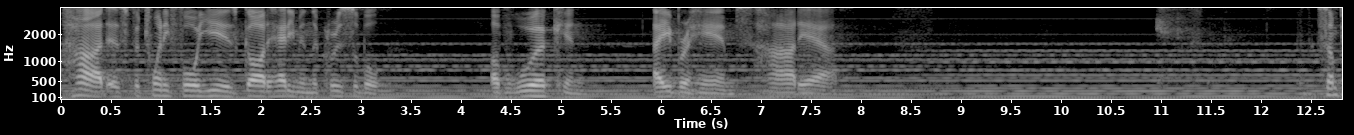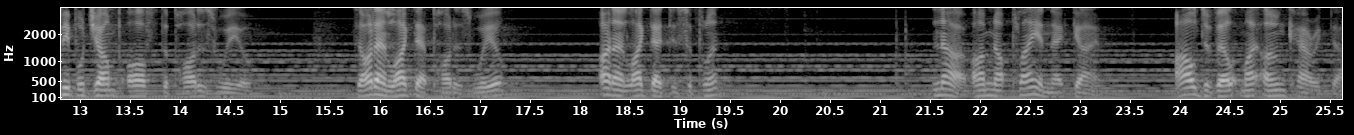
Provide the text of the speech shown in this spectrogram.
heart as for 24 years God had him in the crucible of working Abraham's heart out. Some people jump off the potter's wheel. Say, I don't like that potter's wheel. I don't like that discipline. No, I'm not playing that game. I'll develop my own character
